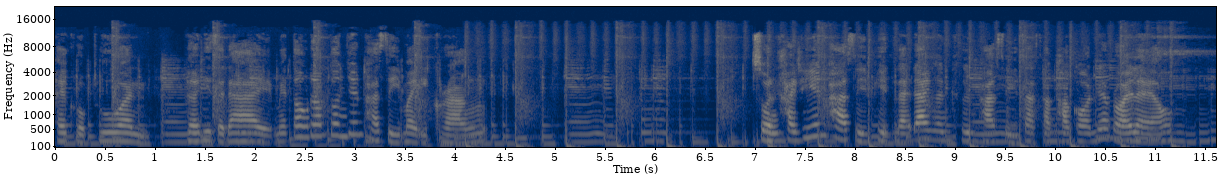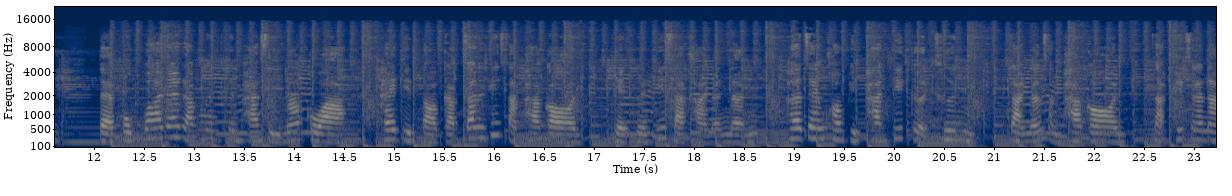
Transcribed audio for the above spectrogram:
ให้ครบถ้วน เพื่อที่จะได้ไม่ต้องเริ่มต้นยื่นภาษีใหม่อีกครั้ง ส่วนใครที่ยื่นภาษีผิดและได้เงินคืนภาษีจากสรรพากรเรียบร้อยแล้ว แต่พบว่าได้รับเงินคืนภาษีมากกว่า ให้ติดต่อกับเจ้าหน้าที่สรรพากรเขตพื้นที่สาขานั้นๆ เพื่อแจ้งความผิดพลาดที่เกิดขึ้น จากนั้นสรรพากรจะพิจารณา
